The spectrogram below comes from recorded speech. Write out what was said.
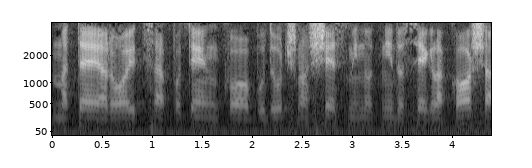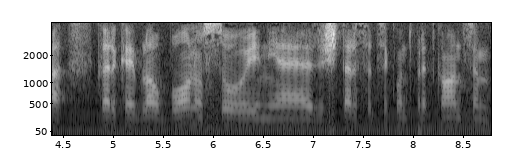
Mateja Rojca, potem ko budučno šest minut ni dosegla koša, krka je bila v bonusu in je 40 sekund pred koncem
